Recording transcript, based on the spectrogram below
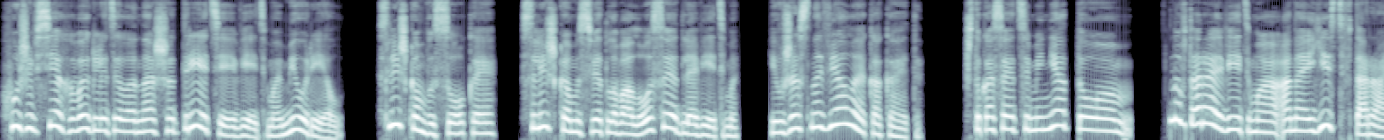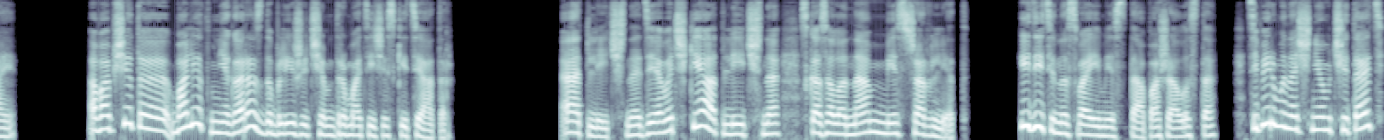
Хуже всех выглядела наша третья ведьма, Мюриел. Слишком высокая, слишком светловолосая для ведьмы и ужасно вялая какая-то. Что касается меня, то... Ну, вторая ведьма, она и есть вторая. А вообще-то балет мне гораздо ближе, чем драматический театр. «Отлично, девочки, отлично», — сказала нам мисс Шарлетт. «Идите на свои места, пожалуйста. Теперь мы начнем читать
